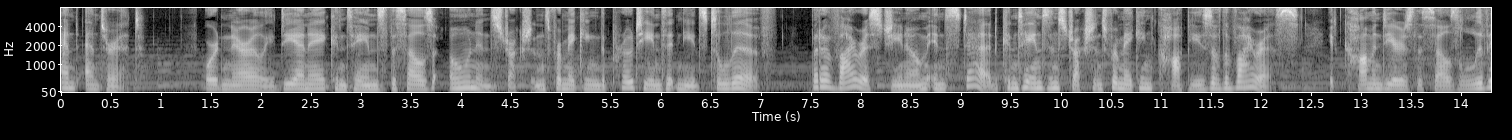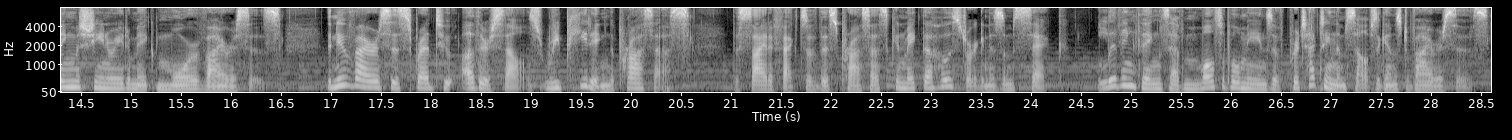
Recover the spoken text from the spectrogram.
and enter it. Ordinarily, DNA contains the cell's own instructions for making the proteins it needs to live. But a virus genome instead contains instructions for making copies of the virus. It commandeers the cell's living machinery to make more viruses. The new viruses spread to other cells, repeating the process. The side effects of this process can make the host organism sick. Living things have multiple means of protecting themselves against viruses.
